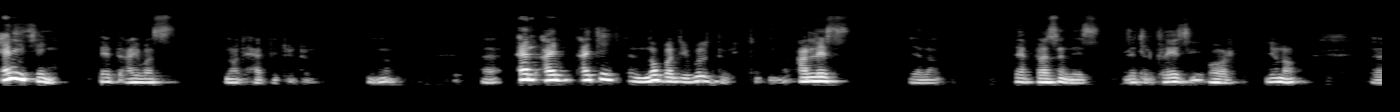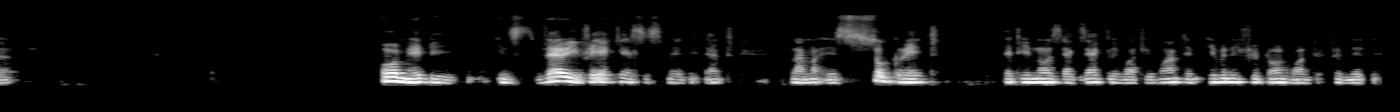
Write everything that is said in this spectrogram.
anything that I was not happy to do. You know? uh, and I, I think nobody will do it, you know, unless you know that person is a little crazy or you know, uh, or maybe in very rare cases, maybe that Lama is so great that he knows exactly what you want, and even if you don't want it to, maybe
